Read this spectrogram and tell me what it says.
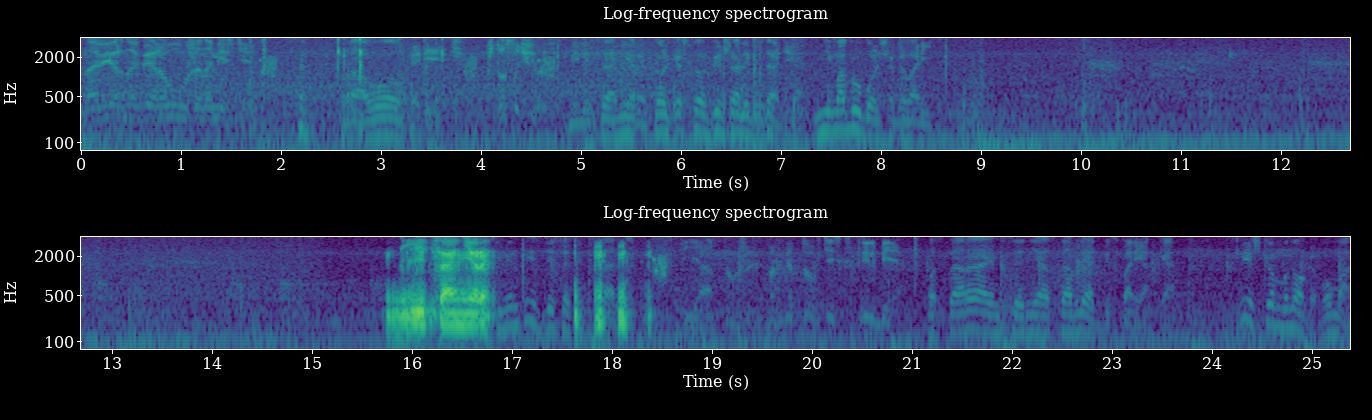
Наверное, уже на месте. Про волка речь. Что случилось? Милиционеры только что вбежали в здание. Не могу больше говорить. Милиционеры. Я тоже. Подготовьтесь к стрельбе. Постараемся не оставлять беспорядка. Слишком много бумаг.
